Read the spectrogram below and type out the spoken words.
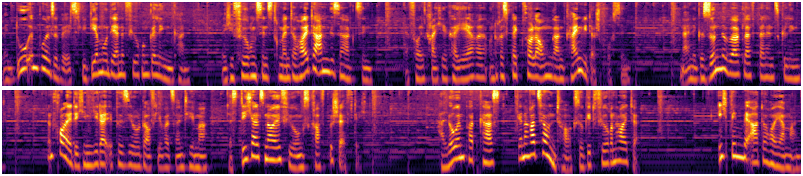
Wenn du Impulse willst, wie dir moderne Führung gelingen kann, welche Führungsinstrumente heute angesagt sind, erfolgreiche Karriere und respektvoller Umgang kein Widerspruch sind, und eine gesunde Work-Life-Balance gelingt, dann freue dich in jeder Episode auf jeweils ein Thema, das dich als neue Führungskraft beschäftigt. Hallo im Podcast Generationentalk, so geht Führen heute. Ich bin Beate Heuermann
